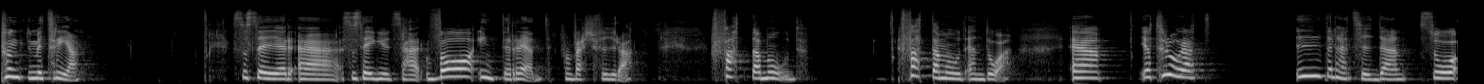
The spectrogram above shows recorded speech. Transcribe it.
punkt nummer tre så säger, eh, så säger Gud så här, var inte rädd, från vers 4. Fatta mod. Fatta mod ändå. Eh, jag tror att i den här tiden så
